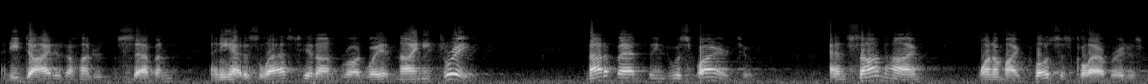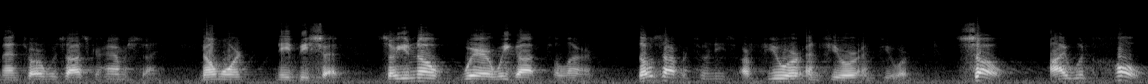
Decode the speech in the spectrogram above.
And he died at 107 and he had his last hit on Broadway at 93. Not a bad thing to aspire to. And Sondheim, one of my closest collaborators, mentor, was Oscar Hammerstein. No more need be said. So you know where we got to learn. Those opportunities are fewer and fewer and fewer. So I would hope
